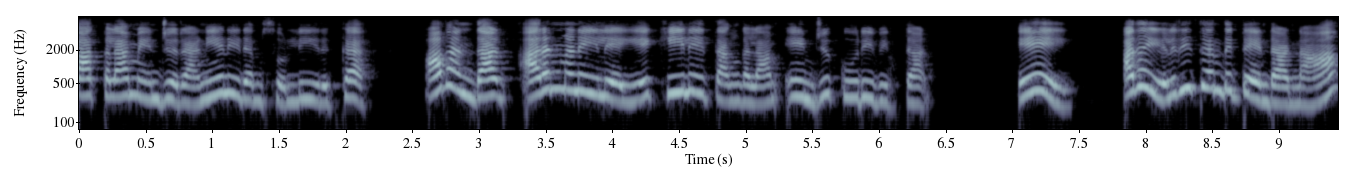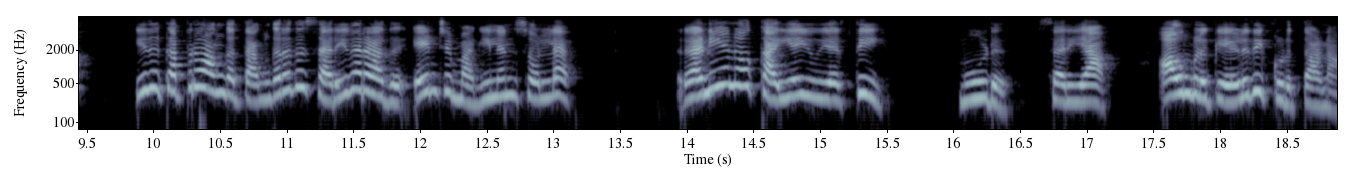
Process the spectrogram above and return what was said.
பார்க்கலாம் என்று ரணியனிடம் சொல்லி இருக்க அவன்தான் அரண்மனையிலேயே கீழே தங்கலாம் என்று கூறிவிட்டான். ஏய் அதை எழுதி தந்துட்டேன்டானா இதுக்கப்புறம் அங்க தங்குறது சரி வராது என்று மகிழன் சொல்ல ரணியனோ கையை உயர்த்தி மூடு சரியா? அவங்களுக்கு எழுதி கொடுத்தானா?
